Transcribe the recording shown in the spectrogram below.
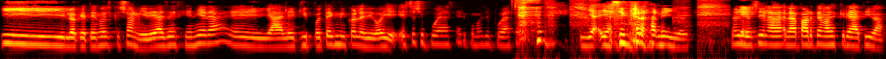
y lo que tengo es que son ideas de ingeniera eh, y al equipo técnico le digo, oye, ¿esto se puede hacer? ¿Cómo se puede hacer? Y ya, se encargan ellos. Yo soy la, parte más creativa.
